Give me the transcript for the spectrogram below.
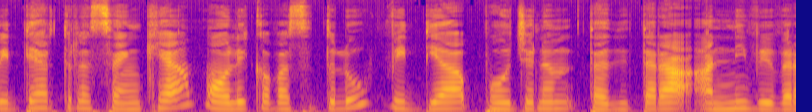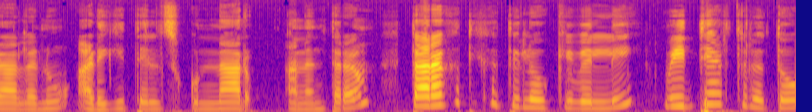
విద్యార్థుల సంఖ్య మౌలిక వసతులు విద్య భోజనం తదితర అన్ని వివరాలను అడిగి తెలుసుకున్నారు. అనంతరం తరగతి గదిలోకి వెళ్ళి విద్యార్థులతో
